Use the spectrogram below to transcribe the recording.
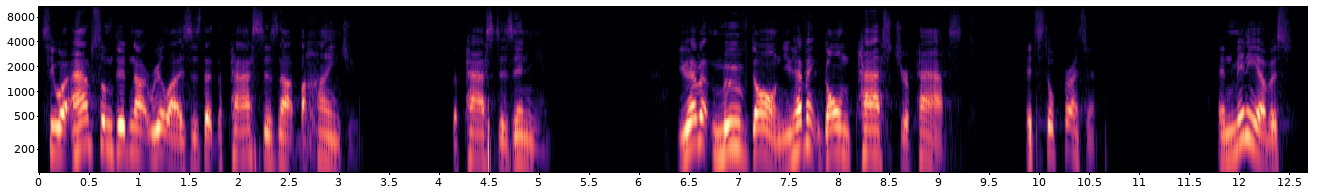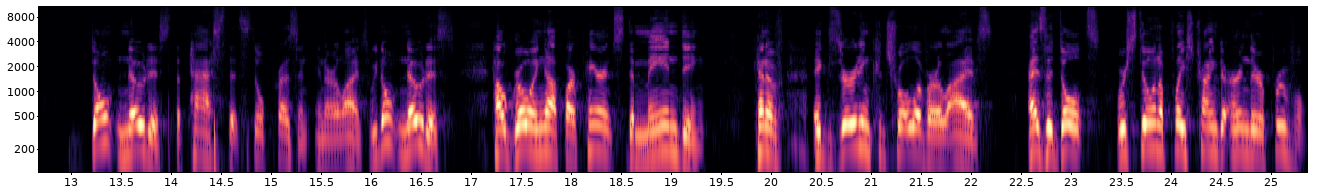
See, what Absalom did not realize is that the past is not behind you, the past is in you. You haven't moved on, you haven't gone past your past, it's still present. And many of us don't notice the past that's still present in our lives. We don't notice how growing up, our parents demanding, kind of exerting control of our lives. As adults, we're still in a place trying to earn their approval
